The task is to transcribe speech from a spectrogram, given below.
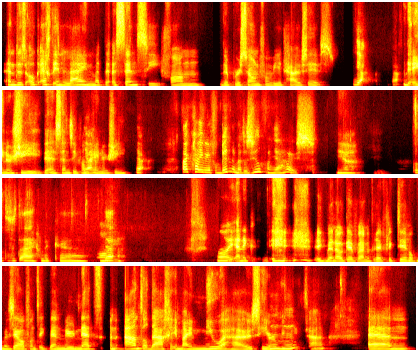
en dus ook echt in lijn met de essentie van de persoon van wie het huis is. Ja. ja. De energie, de essentie van de energie. Ja. Maar ik ga je weer verbinden met de ziel van je huis. Ja. Dat is het eigenlijk. Uh, Mooi. Ja. Mooi. En ik, ik ben ook even aan het reflecteren op mezelf. Want ik ben nu net een aantal dagen in mijn nieuwe huis hier op mhm. Ibiza. En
